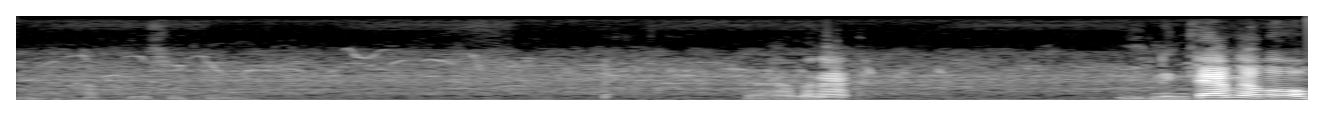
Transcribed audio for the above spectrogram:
นี่ครับ ที่สุดเลยนะครับนะนะอีกหนึ่งแต้มครับผม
